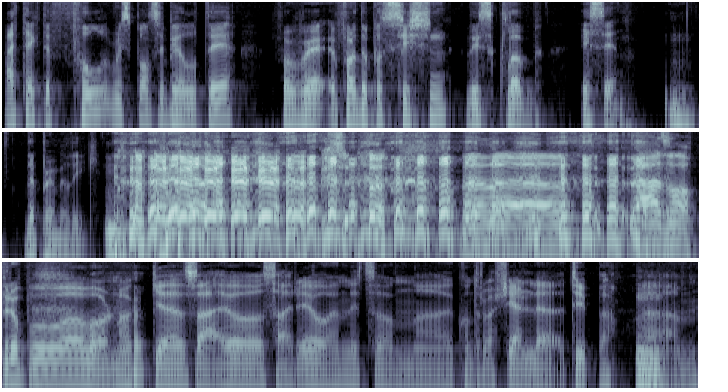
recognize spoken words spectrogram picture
I take the full responsibility for, where, for the position this club is in. mm. The Premier League. Men uh, det er sånn apropos Warnock, eh, så er jo Sarri jo en litt sånn kontroversiell type. Mm. Um,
